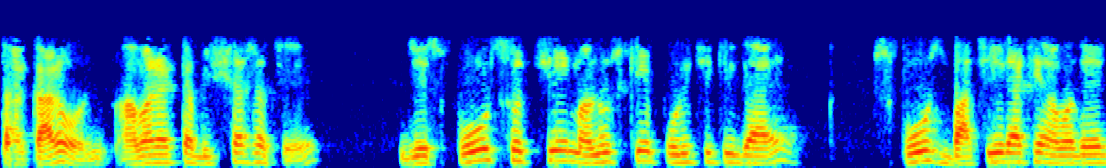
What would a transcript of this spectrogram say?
তার কারণ, আমার একটা বিশ্বাস আছে যে স্পোর্টস হচ্ছে, মানুষকে পরিচিতি দেয় স্পোর্টস বাঁচিয়ে রাখে আমাদের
